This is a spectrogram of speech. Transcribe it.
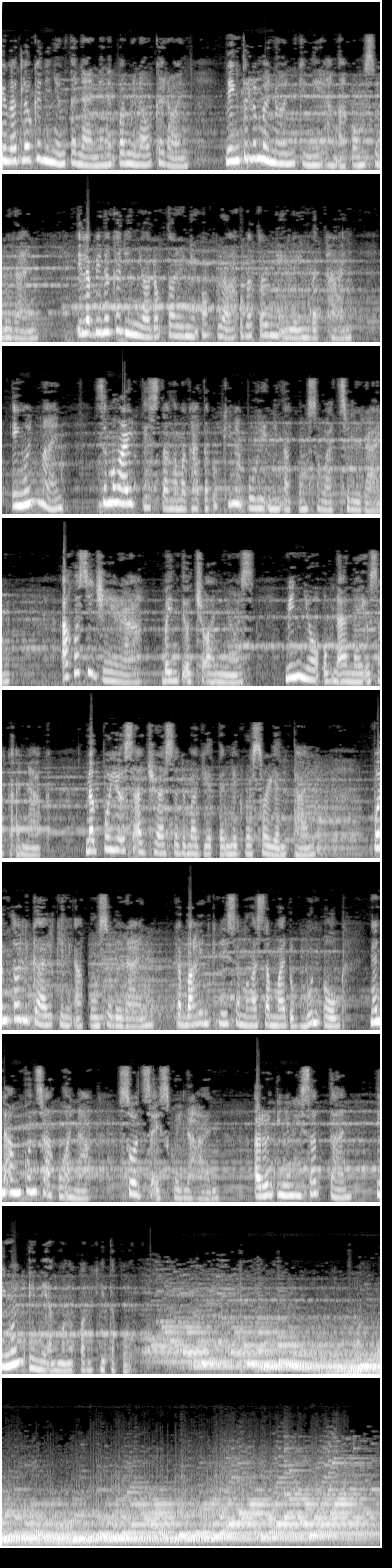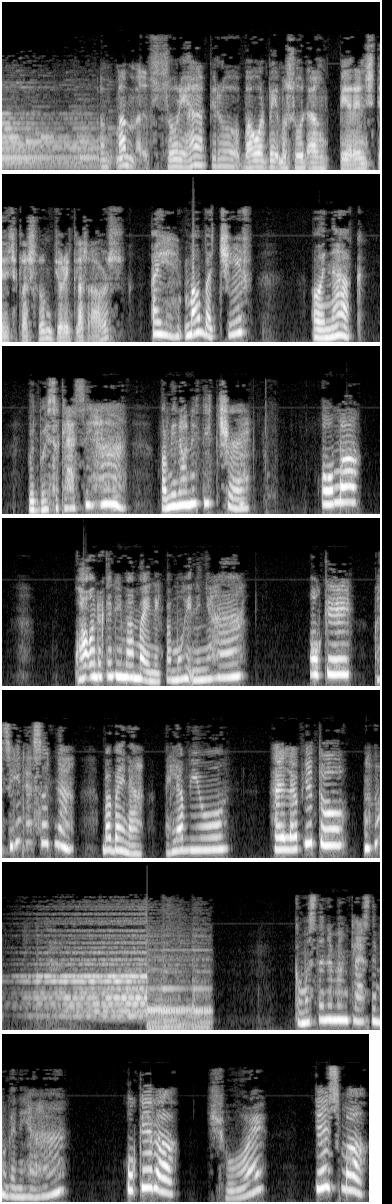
Maayong adlaw kaninyong tanan nga nagpaminaw karon, ning tulumanon kini ang akong suliran. Ilabi na kaninyo Dr. ni Oprah o Dr. ni Elaine Bathan. Ingon man sa mga artista nga maghatag og kinabuhi ning akong suwat suliran. Ako si Jera, 28 anyos, minyo og naanay usa ka anak. Nagpuyo sa address sa Dumaguete, Negros Oriental. Punto legal kining akong suliran, kabahin kini sa mga samad ug bunog nga naangkon sa akong anak sud sa eskwelahan. Aron inyong hisabtan, ingon ini ang mga panghita po. Um, ma'am, sorry ha, pero bawal ba masud ang parents din sa classroom during class hours? Ay, mao ba, Chief? O, nak. Good boy sa klase, ha? Paminaw ni teacher. O, ma. Kuhaon na ka ni mama, inig pamuhi ninyo, ha? Okay. O, sige na, sud na. Bye-bye na. I love you. I love you too. Kumusta namang class ni mo ganiha, ha? Okay ra. Sure? Yes, ma.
